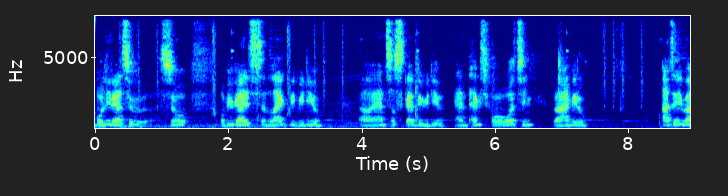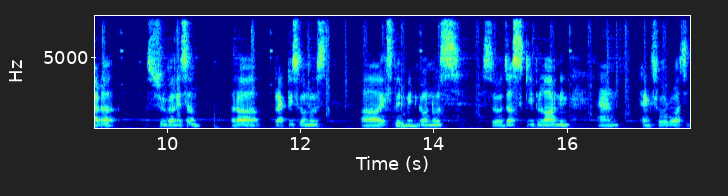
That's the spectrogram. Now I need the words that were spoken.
बोलिरहेको छु। So hope you guys like the video and subscribe the video and thanks for watching र हामीहरू आजैबाट सुरु गर्नेछौँ र प्र्याक्टिस गर्नुहोस् एक्सपेरिमेन्ट गर्नुहोस्। So just keep learning and thanks for watching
